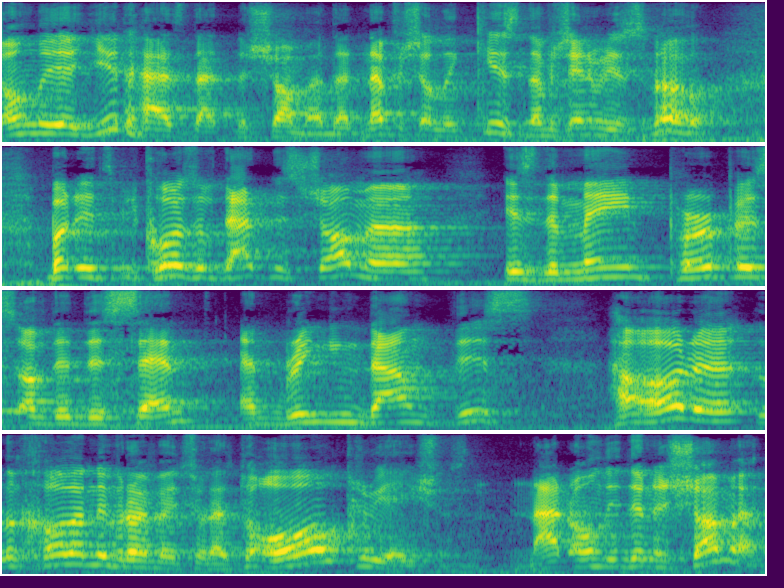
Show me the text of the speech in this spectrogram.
only a yid has that neshama, that nefesh alikis, nefesh yisrael. But it's because of that neshama is the main purpose of the descent and bringing down this to all creations, not only the neshama,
